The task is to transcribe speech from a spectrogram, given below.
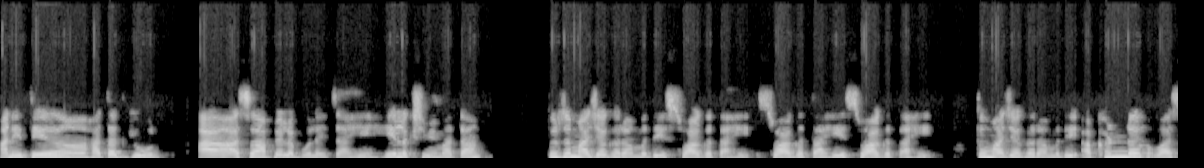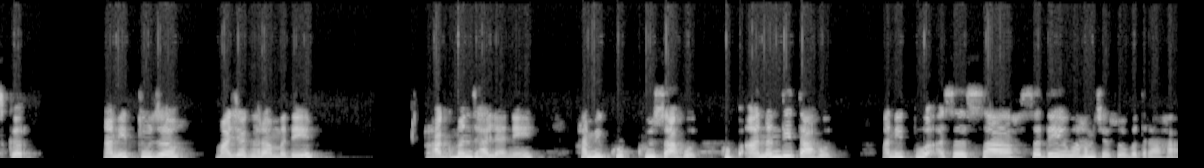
आणि ते हातात घेऊन असं आपल्याला बोलायचं आहे हे लक्ष्मी माता तुझं माझ्या घरामध्ये स्वागत आहे. स्वागत आहे स्वागत आहे. तू माझ्या घरामध्ये अखंड वास कर. आणि तुझं माझ्या घरामध्ये आगमन झाल्याने आम्ही खूप खुश आहोत खूप आनंदित आहोत. आणि तू असं सा सदैव आमच्यासोबत राहा.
